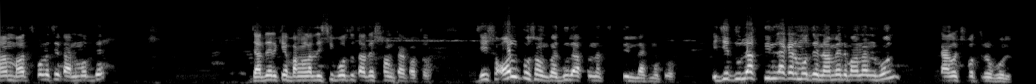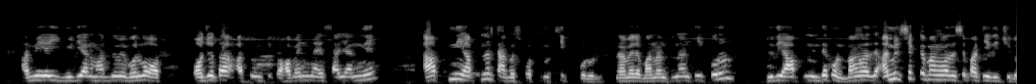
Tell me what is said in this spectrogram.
নাম বাদ পড়েছে তার মধ্যে। যাদেরকে বাংলাদেশি বলতো তাদের সংখ্যা কত? যে অল্প সংখ্যা, দু লাখ না তিন লাখ মতো। এই যে দু লাখ, তিন লাখের মধ্যে নামের বানান ভুল, কাগজপত্র ভুল। আমি এই মিডিয়ার মাধ্যমে বলব অযথা আতঙ্কিত হবেন না এসআইআর নিয়ে। আপনি আপনার কাগজপত্র ঠিক করুন। নামের বানান টানান ঠিক করুন। যদি আপনি দেখুন বাংলাদেশ আমির শেখকে বাংলাদেশে পাঠিয়ে দিচ্ছিল।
